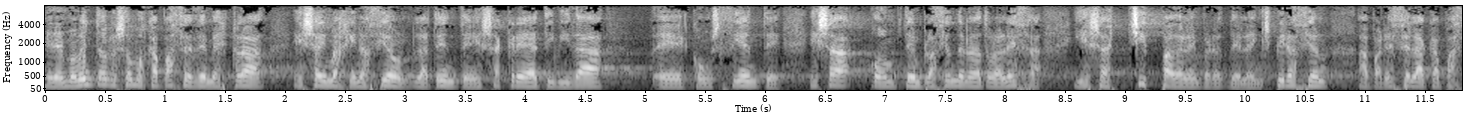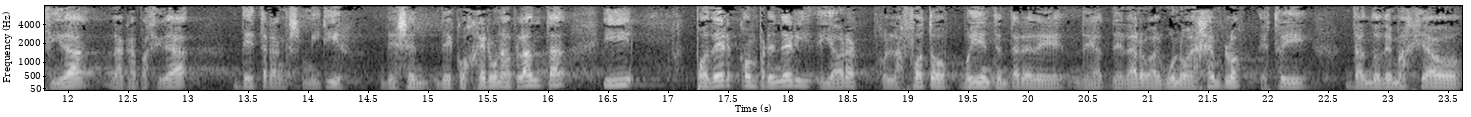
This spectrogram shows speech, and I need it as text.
En el momento que somos capaces de mezclar esa imaginación latente, esa creatividad eh, consciente, esa contemplación de la naturaleza y esa chispa de la, inspiración, aparece la capacidad, la capacidad de transmitir, de, coger una planta y poder comprender, y, ahora con las fotos voy a intentar de, daros algunos ejemplos, estoy dando demasiados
